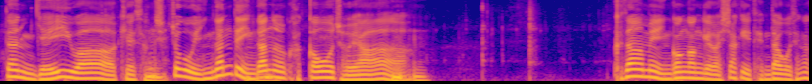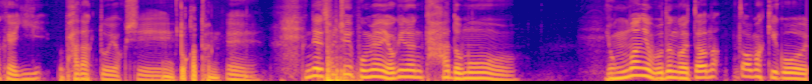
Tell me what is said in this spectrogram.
일단 예의와 이렇게 상식적으로 인간 대 인간으로 가까워져야 음, 음. 그 다음에 인간관계가 시작이 된다고 생각해요. 이 바닥도 역시. 음, 똑같은. 예. 근데 솔직히 보면 여기는 다 너무 욕망의 모든 걸 떠나, 떠맡기고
